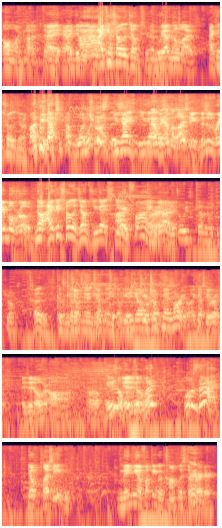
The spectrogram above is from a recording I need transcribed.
Oh my god. I, Alright, I didn't. I- I control the jumps. Remember. we have no lives. I control the jump. we actually have one What try. is this? You guys, you guys. Now we have a life. Classy. This is Rainbow Road. No, I control the jumps. You guys steer. Alright, fine. Alright, God, alright. it's always Kevin with the jumps. Cause, Because I'm Kevin, Jumpman, Kevin, Jumpman, Kevin, Jumpman. Getting you're already. Jumpman Mario. I guess you're right. Is it over? Aw. Oh, it is over. It is over. What? What was that? Yo, Plessie made me a fucking accomplice to Eh. murder.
